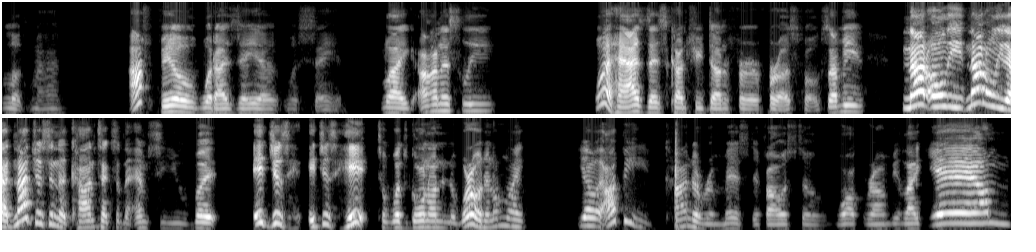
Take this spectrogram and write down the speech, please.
look, man, I feel what Isaiah was saying. Like, honestly, what has this country done for for us folks? I mean, not only not only that, not just in the context of the MCU, but it just it just hit to what's going on in the world, and I'm like, yo, I'll be kind of remiss if I was to walk around being like, yeah, I'm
